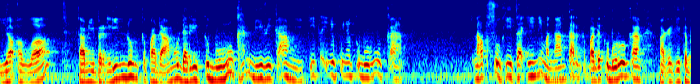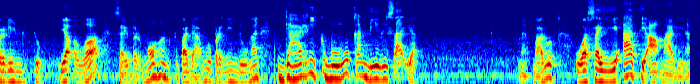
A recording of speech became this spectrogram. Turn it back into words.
Ya Allah, kami berlindung kepadamu dari keburukan diri kami. Kita ini punya keburukan nafsu kita ini mengantar kepada keburukan, maka kita berlindung. Ya Allah, saya bermohon kepadamu perlindungan dari keburukan diri saya. Nah, baru wasayyiati a'malina.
